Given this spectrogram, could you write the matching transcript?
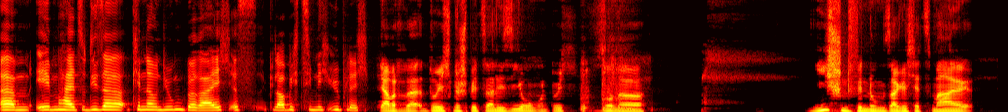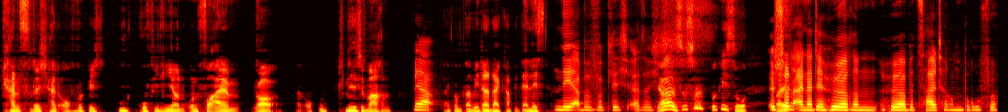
Ähm, eben halt so dieser Kinder- und Jugendbereich ist, glaube ich, ziemlich üblich. ja, aber da, durch eine Spezialisierung und durch so eine Nischenfindung, sage ich jetzt mal, kannst du dich halt auch wirklich gut profilieren und vor allem, ja, halt auch gut Knete machen. Ja, Da kommt da wieder der Kapitalist. nee, aber wirklich, also ich Ja, es ist halt wirklich so. ist weil- schon einer der höheren, höher bezahlteren Berufe.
